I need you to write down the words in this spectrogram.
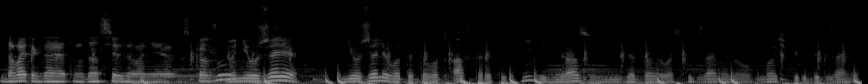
давай тогда я там до расскажу. Ну неужели, неужели вот это вот автор этой книги ни разу не готовилась к экзамену в ночь перед экзаменом?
